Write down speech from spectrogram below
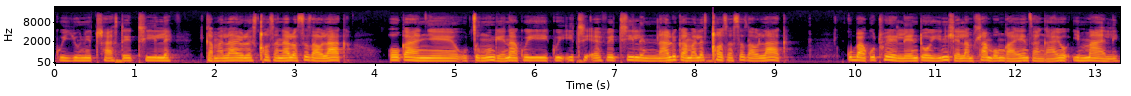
kwi-unit trust ethile igama layo lesixhosa nalo sizawulakha okanye ucinga ungena kwi-E_T_F ethile nalo igama lesixhosa sizawulakha. Kuba kuthiwe le nto yindlela mhlawumbi ongayenza ngayo imali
